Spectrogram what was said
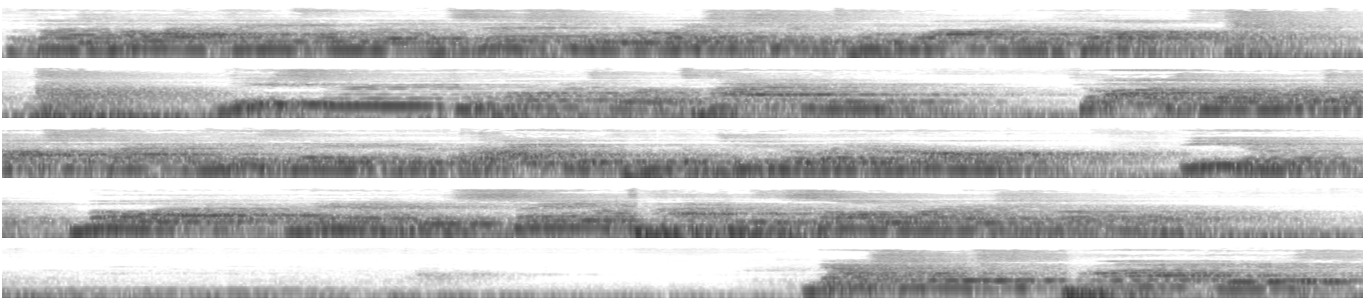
Because Moab came from the ancestral relationship between Lot and his daughters. These three components were attacking God's government, Jehoshaphat in his day, the rightful king of Judah later on, Edom, Moab, and Ammon. The same attack as the Saudi nation right Nationalistic pride is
